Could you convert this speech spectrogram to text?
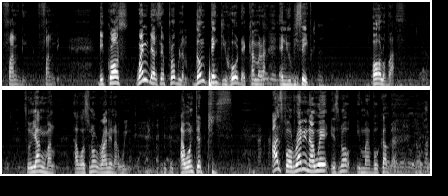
fund it, fund it. Because when there's a problem, don't think you hold the camera and you'll be saved. All of us. So, young man, I was not running away. I wanted peace. As for running away, it's not in my vocabulary. No, no, no.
